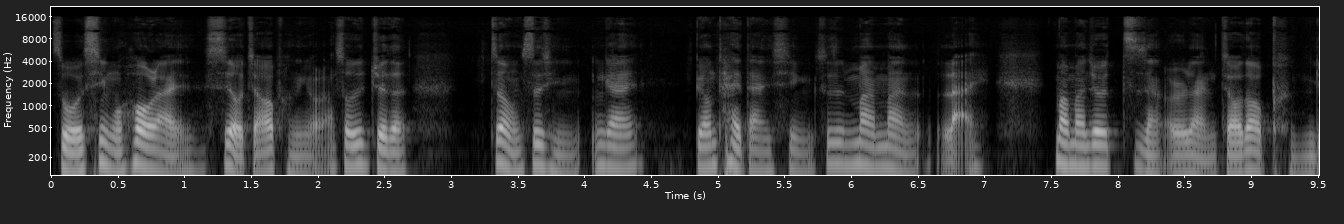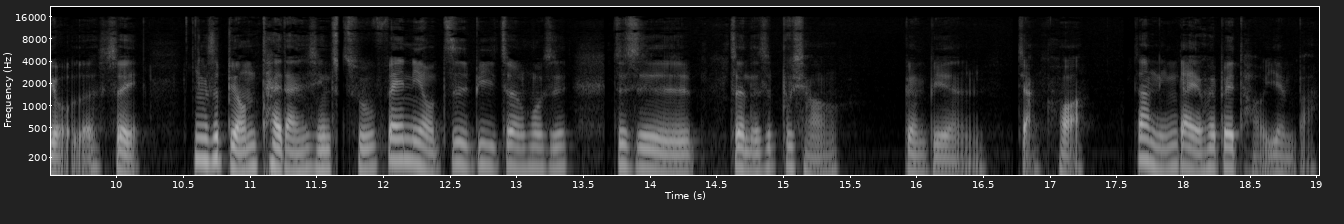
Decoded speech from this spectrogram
所幸我后来是有交到朋友了，所以就觉得这种事情应该不用太担心，就是慢慢来，慢慢就自然而然交到朋友了。所以应该是不用太担心，除非你有自闭症，或是就是真的是不想。跟别人讲话，这样你应该也会被讨厌吧？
